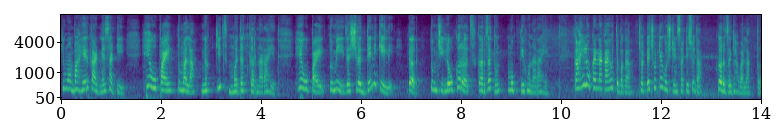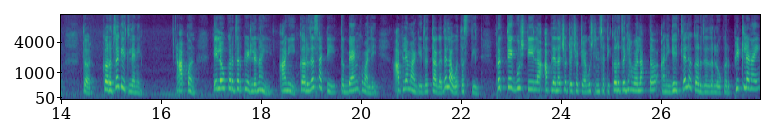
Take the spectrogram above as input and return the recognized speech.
किंवा बाहेर काढण्यासाठी हे उपाय तुम्हाला नक्कीच मदत करणार आहेत. हे उपाय तुम्ही जर श्रद्धेने केले तर तुमची लवकरच कर्जातून मुक्ती होणार आहे. काही लोकांना काय होतं बघा छोट्या छोट्या गोष्टींसाठी सुद्धा कर्ज घ्यावं लागतं. तर कर्ज घेतल्याने आपण ते लवकर जर फेडलं नाही आणि कर्जासाठी तर बँकवाले आपल्या मागे जर तगादा लावत असतील प्रत्येक गोष्टीला आपल्याला छोट्या छोट्या गोष्टींसाठी कर्ज घ्यावं लागतं आणि घेतलेलं कर्ज जर लवकर फिटलं नाही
